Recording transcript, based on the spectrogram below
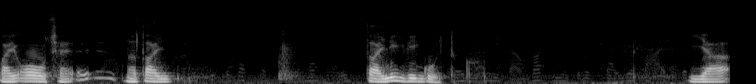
vai outse no tai tai niin kuitenkin ja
